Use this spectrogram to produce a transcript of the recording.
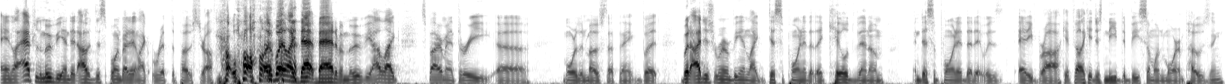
and like after the movie ended I was disappointed but I didn't like rip the poster off my wall. it wasn't like that bad of a movie. I like Spider-Man 3 uh more than most I think but but I just remember being like disappointed that they killed Venom and disappointed that it was Eddie Brock. It felt like it just needed to be someone more imposing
